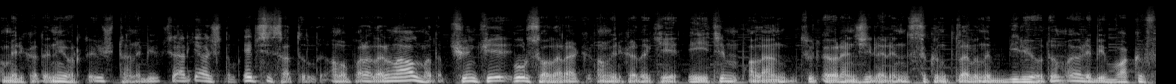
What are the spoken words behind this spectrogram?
Amerika'da, New York'ta üç tane büyük sergi açtım. Hepsi satıldı ama paralarını almadım. Çünkü burs olarak Amerika'daki eğitim alan Türk öğrencilerin sıkıntılarını biliyordum. Öyle bir vakıf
